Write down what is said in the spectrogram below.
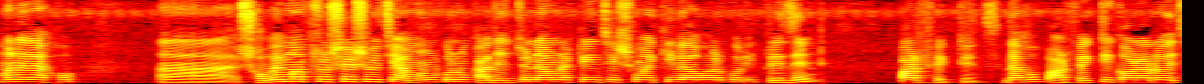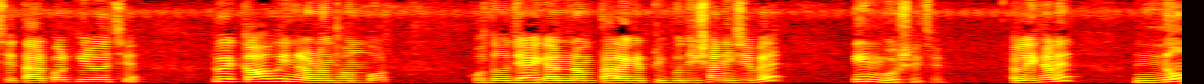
মানে দেখো সবে মাত্র শেষ হয়েছে এমন কোনো কাজের জন্য আমরা টেন্সের সময় কি ব্যবহার করি? প্রেজেন্ট পারফেক্ট টেন্স দেখো পারফেক্টই করা রয়েছে। তারপর কি রয়েছে? To a cub in Ranthambore. কোনো জায়গার নাম তার আগে প্রিপোজিশন হিসেবে ইন বসেছে। তাহলে এখানে নো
